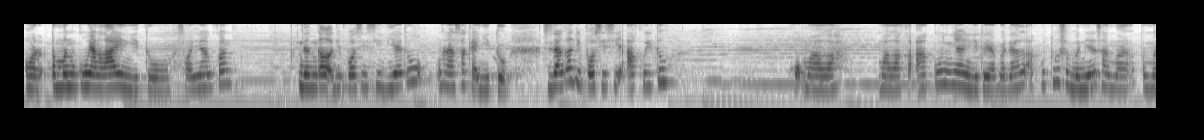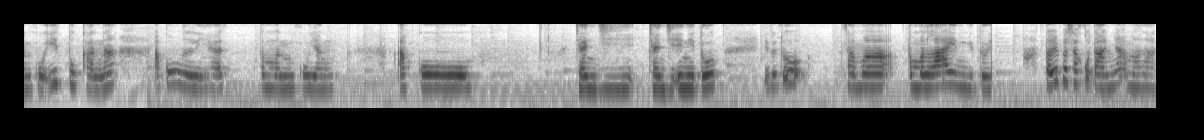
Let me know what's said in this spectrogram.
or temenku yang lain gitu. Soalnya aku kan dan kalau di posisi dia tuh ngerasa kayak gitu. Sedangkan di posisi aku itu kok malah malah ke akunya gitu ya. Padahal aku tuh sebenarnya sama temenku itu karena aku ngelihat temenku yang aku janji janji ini tuh itu tuh sama temen lain gitu. Tapi pas aku tanya malah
